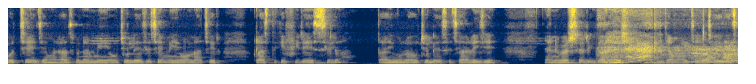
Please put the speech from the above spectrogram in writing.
করছে যে আমার হাজব্যান্ড আর মেয়েও চলে এসেছে। মেয়েও নাচের ক্লাস থেকে ফিরে এসেছিল, তাই ওরাও চলে এসেছে। আর এই যে অ্যানিভার্সারি গানের জামাও চেঞ্জ হয়ে গেছে।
